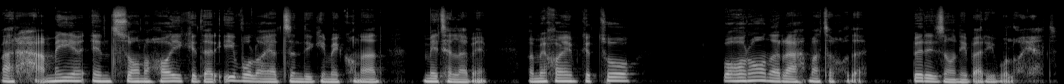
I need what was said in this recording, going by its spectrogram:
بر همه انسانهایی که در این ولایت زندگی می‌کنند میطلبیم و می‌خواهیم که تو باران رحمت خوده بریزانی بر این ولایت.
